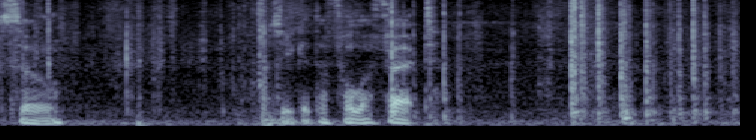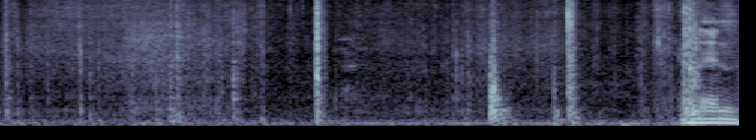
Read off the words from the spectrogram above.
So, so you get the full effect. And then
